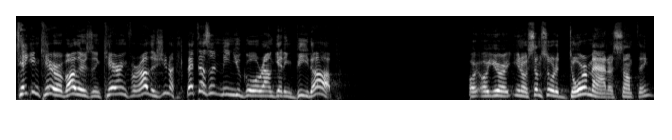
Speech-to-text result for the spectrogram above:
taking care of others and caring for others, you know, that doesn't mean you go around getting beat up or, or you're, you know, some sort of doormat or something.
